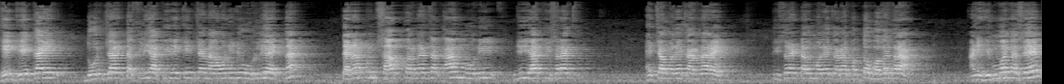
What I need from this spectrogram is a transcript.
हे जे काही दोन चार टकली अतिरेकींच्या नावाने जी उरली आहेत ना त्यांना पण साफ करण्याचं काम मोदीजी ह्या तिसऱ्या ह्याच्यामध्ये करणार आहेत. तिसऱ्या टर्ममध्ये करा फक्त बघत राहा. आणि हिंमत असेल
